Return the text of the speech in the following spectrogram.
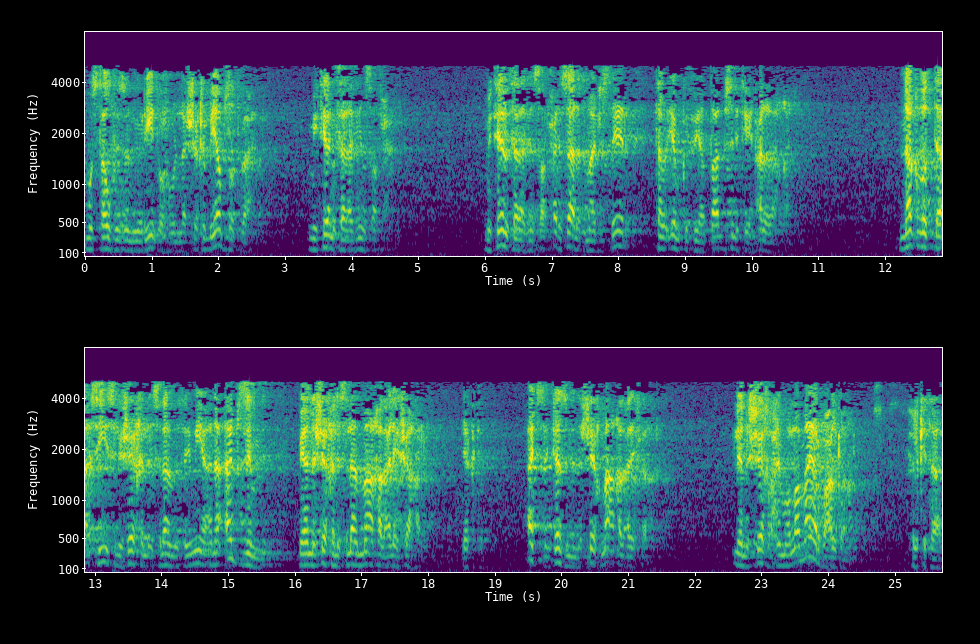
مستوفز يريدها ولا الشيخ بيبسط بعد. 230 صفحة. 230 صفحة رسالة ماجستير يمكث فيها الطالب سنتين على الأقل. نقض التأسيس لشيخ الإسلام ابن تيمية أنا أجزم بأن شيخ الإسلام ما أخذ عليه شهر. يكتب. أجزم جزم أن الشيخ ما أخذ عليه شهر. لأن الشيخ رحمه الله ما يرفع القمر في الكتاب.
